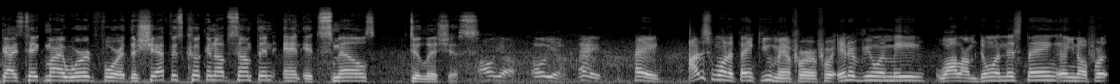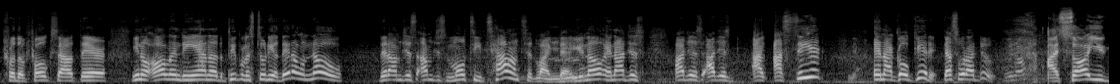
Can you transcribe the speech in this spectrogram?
Guys, take my word for it. The chef is cooking up something, and it smells delicious. Oh yeah, oh yeah. Hey, hey, I just want to thank you, man, for for interviewing me while I'm doing this thing. And, you know, for for the folks out there, you know, all Indiana, the people in the studio, they don't know that I'm just I'm just multi-talented like that, you know. And I just I just I just I, I see it, and I go get it. That's what I do. You know. I saw you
